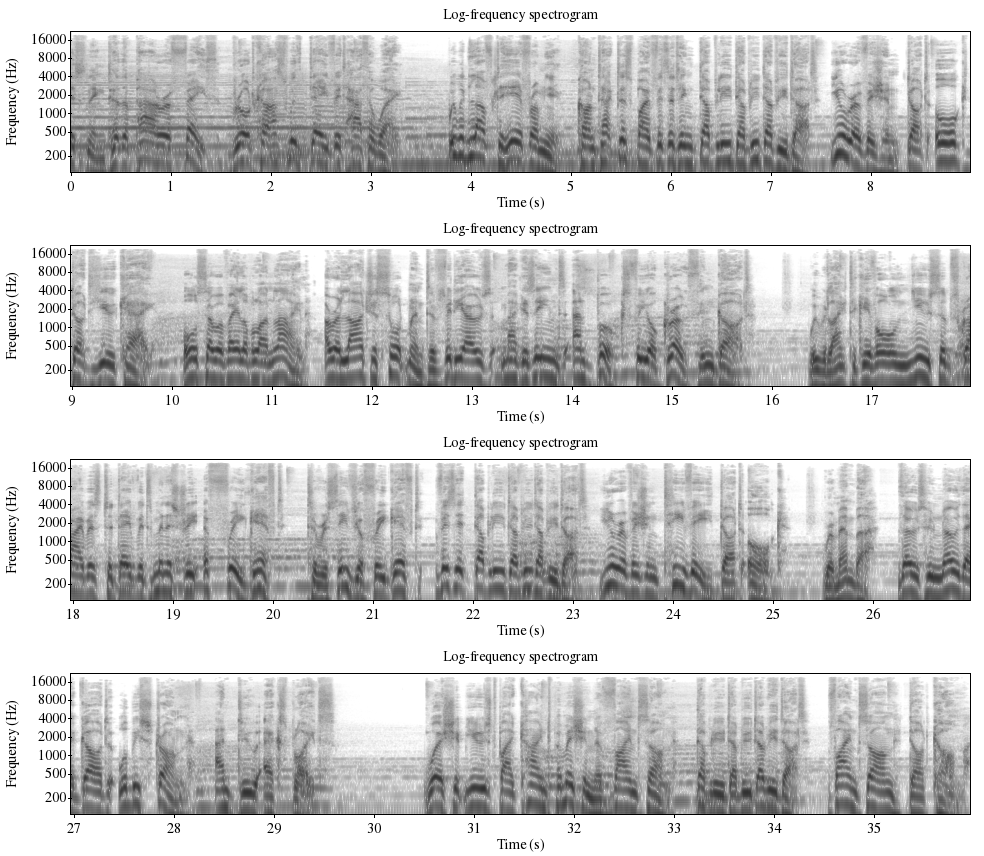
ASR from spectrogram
listening to The Power of Faith broadcast with David Hathaway. We would love to hear from you. Contact us by visiting www.eurovision.org.uk. Also available online are a large assortment of videos, magazines, and books for your growth in God. We would like to give all new subscribers to David's ministry a free gift. To receive your free gift, visit www.eurovisiontv.org. Remember, those who know their God will be strong and do exploits. Worship used by kind permission of Vinesong. www.vinesong.com.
